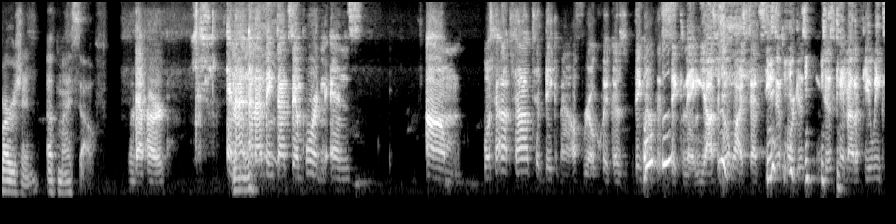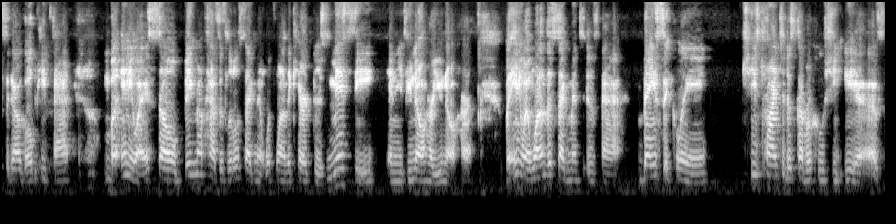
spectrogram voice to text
version of myself. that part. And I Mhm. and I think that's important. And um, well, shout out shout out to Big Mouth real quick because Big Mouth is sickening. Y'all should go watch that. Season four just just came out a few weeks ago. Go peep that. But anyway, so Big Mouth has this little segment with one of the characters, Missy, and if you know her, you know her. But anyway, one of the segments is that basically she's trying to discover who she is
